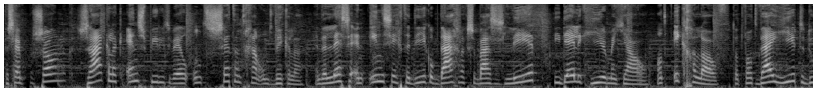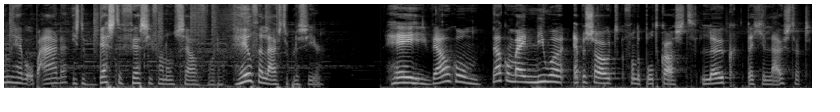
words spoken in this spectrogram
We zijn persoonlijk, zakelijk en spiritueel ontzettend gaan ontwikkelen. En de lessen en inzichten die ik op dagelijkse basis leer, die deel ik hier met jou. Want ik geloof dat wat wij hier te doen hebben op aarde, is de beste versie van onszelf worden. Heel veel luisterplezier. Hey, welkom. Welkom bij een nieuwe episode van de podcast. Leuk dat je luistert.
